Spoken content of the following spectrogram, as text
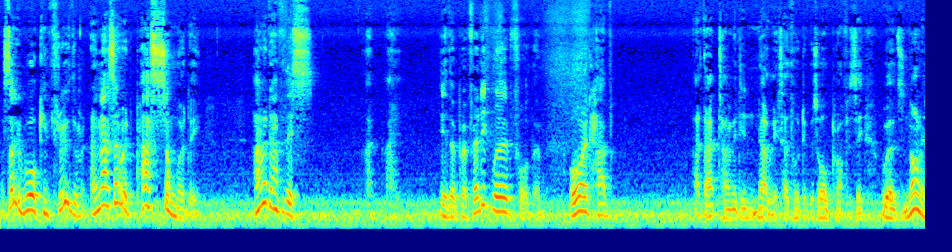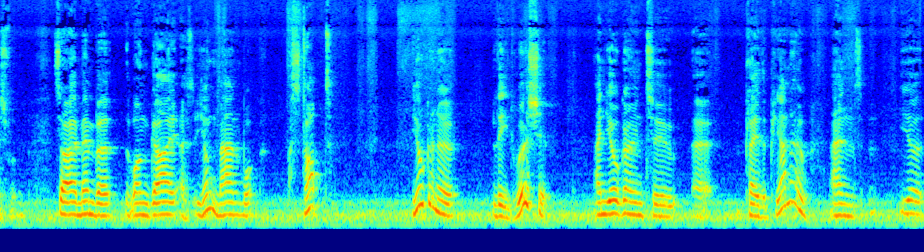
I started walking through them, and as I would pass somebody, I would have this I, I, either prophetic word for them, or I'd have at that time I didn't know it. I thought it was all prophecy, words of knowledge for them. So I remember the one guy, a young man, wa- stopped. You're going to lead worship, and you're going to uh, play the piano, and you're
